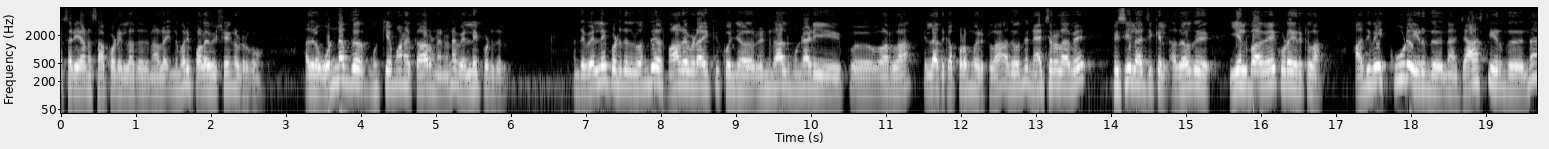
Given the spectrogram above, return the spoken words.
சரியான சாப்பாடு இல்லாததுனால இந்த மாதிரி பல விஷயங்கள் இருக்கும். அதில் ஒன் ஆஃப் த முக்கியமான காரணம் என்னென்னா வெள்ளைப்படுதல். அந்த வெள்ளைப்படுதல் வந்து மாதவிடாய்க்கு கொஞ்சம் ரெண்டு நாள் முன்னாடி இப்போ வரலாம். எல்லாத்துக்கு அப்புறமும் இருக்கலாம். அது வந்து நேச்சுரலாகவே ஃபிசியலாஜிக்கல் அதாவது இயல்பாகவே கூட இருக்கலாம். அதுவே கூட இருந்ததுன்னா ஜாஸ்தி இருந்ததுன்னா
